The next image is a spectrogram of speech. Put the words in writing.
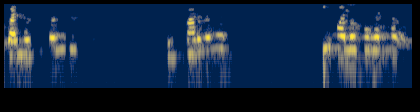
cuando tú conoces un par de veces, igual los gobernadores,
